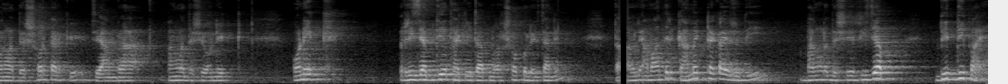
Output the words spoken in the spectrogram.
বাংলাদেশ সরকারকে যে আমরা বাংলাদেশে অনেক অনেক রিজার্ভ দিয়ে থাকি, এটা আপনারা সকলেই জানেন। তাহলে আমাদের গ্রামের টাকায় যদি বাংলাদেশে রিজার্ভ বৃদ্ধি পায়,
